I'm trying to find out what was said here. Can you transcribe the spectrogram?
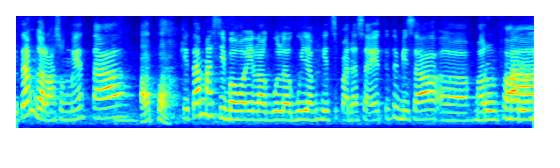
kita nggak langsung metal. Apa? Kita masih bawain lagu-lagu yang hits pada saat itu bisa eh, Maroon 5, Maroon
